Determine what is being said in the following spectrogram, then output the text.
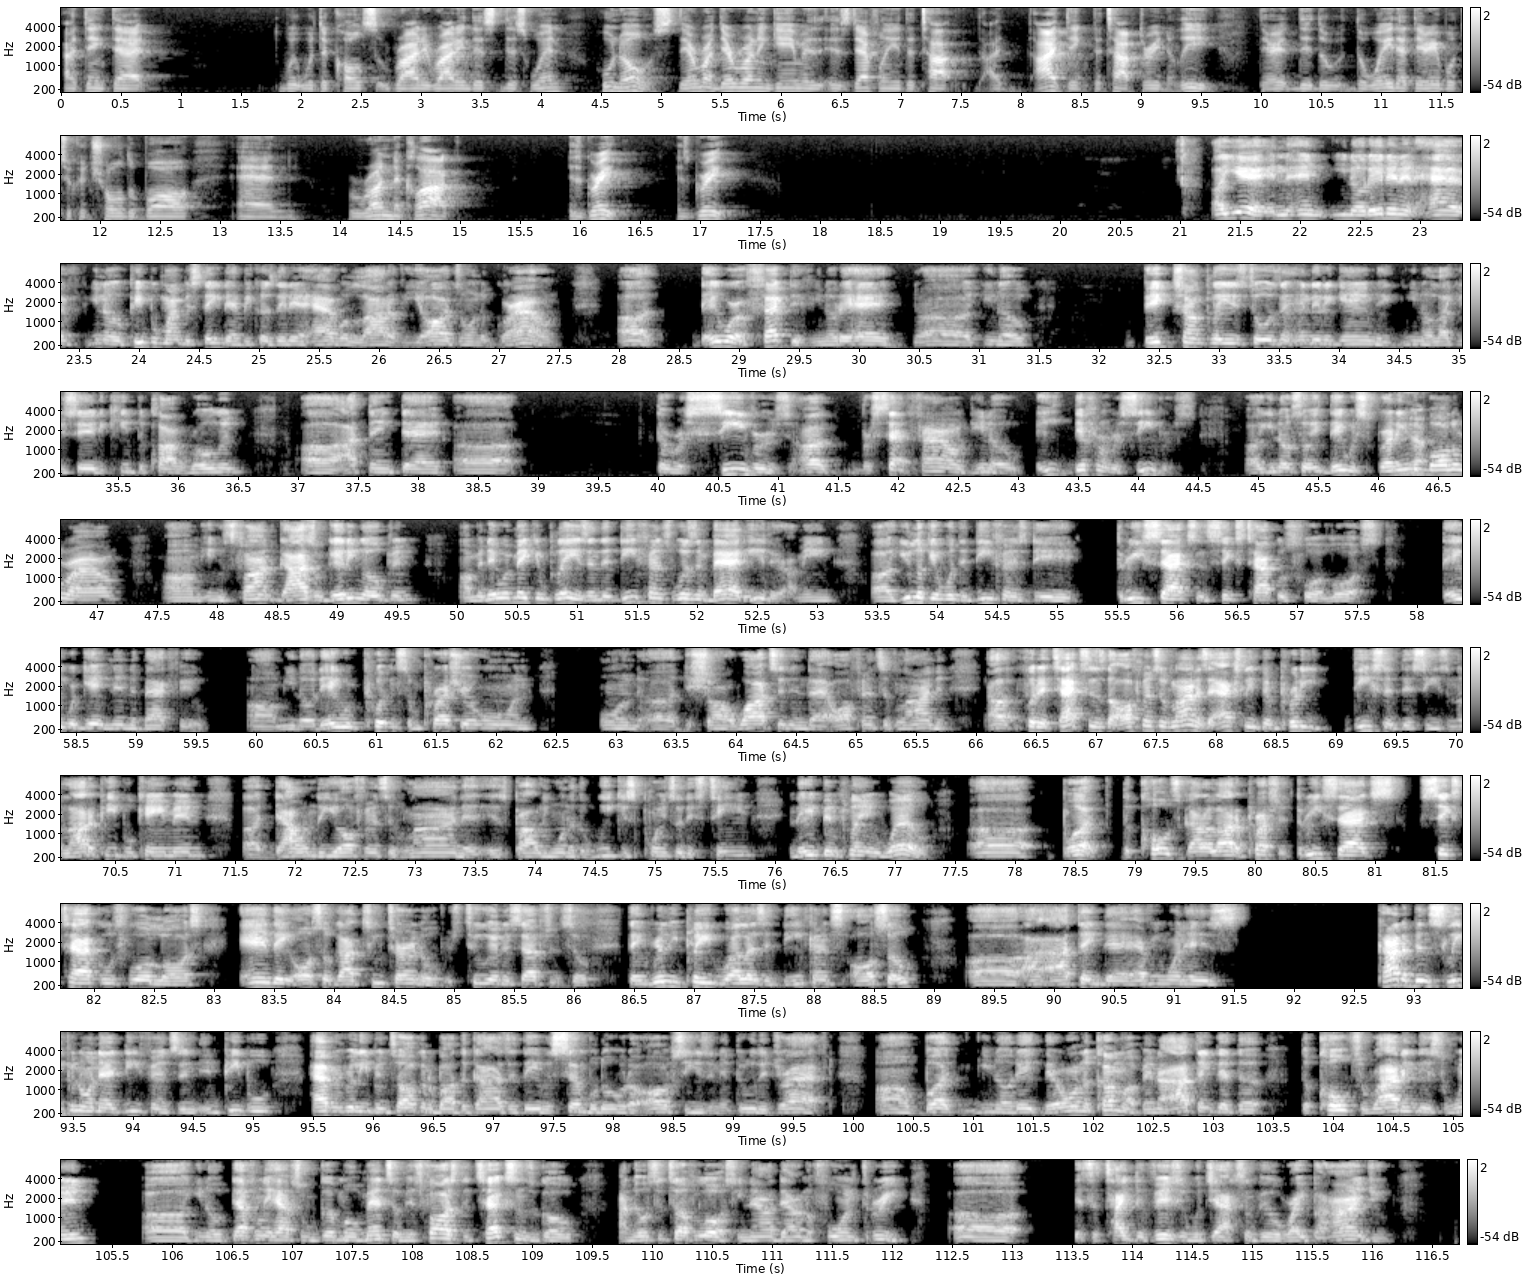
I think that with, with the Colts riding riding this this win, who knows? Their run their running game is, is definitely the top. I I think the top three in the league. They're, the, the the way that they're able to control the ball and run the clock is great. Is great. Oh yeah, and and you know they didn't have you know people might mistake that because they didn't have a lot of yards on the ground. Uh, they were effective. You know they had uh you know big chunk plays towards the end of the game. They, you know like you said to keep the clock rolling. Uh, I think that uh the receivers uh Brissett found you know eight different receivers. Uh, you know so they were spreading the ball around. Um, he was fine. Guys were getting open. Um, and they were making plays, and the defense wasn't bad either. I mean, uh, you look at what the defense did: three sacks and six tackles for a loss. They were getting in the backfield. Um, you know, they were putting some pressure on on uh, Deshaun Watson and that offensive line. And uh, for the Texans, the offensive line has actually been pretty decent this season. A lot of people came in uh, doubting the offensive line. is probably one of the weakest points of this team, and they've been playing well. Uh, but Colts got a lot of pressure. Three sacks, six tackles for a loss, and they also got two turnovers, two interceptions. So they really played well as a defense also. Uh, I, I think that everyone has kind of been sleeping on that defense, and, and people haven't really been talking about the guys that they've assembled over the offseason and through the draft. Um, but you know they they're on the come up, and I think that the the Colts riding this win, uh, you know, definitely have some good momentum. As far as the Texans go, I know it's a tough loss. You're now down to four and three. Uh, it's a tight division with Jacksonville right behind you,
